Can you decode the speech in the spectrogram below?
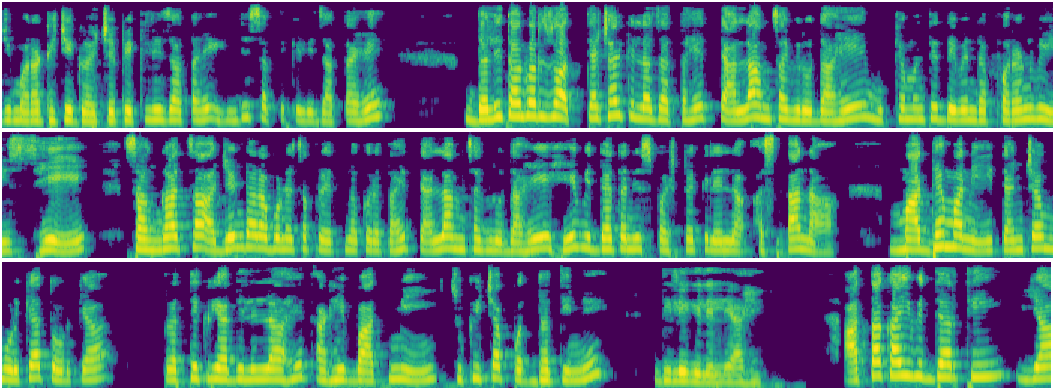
जी मराठीची गळचेपी केली जात आहे हिंदी सक्ती केली जात आहे दलितांवर जो अत्याचार केला जात आहे त्याला आमचा विरोध आहे. मुख्यमंत्री देवेंद्र फडणवीस हे संघाचा अजेंडा राबवण्याचा प्रयत्न करत आहेत त्याला आमचा विरोध आहे. हे विद्यार्थ्यांनी स्पष्ट केलेलं असताना माध्यमांनी त्यांच्या मोडक्या तोडक्या प्रतिक्रिया दिलेल्या आहेत आणि ही बातमी चुकीच्या पद्धतीने दिली गेलेली आहे. आता काही विद्यार्थी या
